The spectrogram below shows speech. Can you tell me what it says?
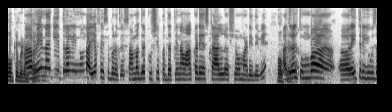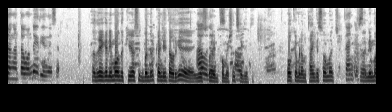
ಓಕೆ ಮೇಡಮ್ ಮೇನ್ ಆಗಿ ಇದ್ರಲ್ಲಿ ಇನ್ನೊಂದು ಐ ಎಫ್ ಎಸ್ ಬರುತ್ತೆ ಸಮಗ್ರ ಕೃಷಿ ಪದ್ಧತಿ. ನಾವು ಆ ಕಡೆ ಸ್ಟಾಲ್ ಶೋ ಮಾಡಿದೀವಿ. ಅದ್ರಲ್ಲಿ ತುಂಬಾ ಆ, ರೈತರಿಗೆ ಯೂಸ್ ಆಗಂತ ಒಂದು ಇದಿದೆ ಸರ್. ಅಂದ್ರೆ ಈಗ ನಿಮ್ಮ ಒಂದು ಕ್ಯೂಸಿಗೆ ಬಂದ್ರೆ ಖಂಡಿತ ಅವ್ರಿಗೆ ಯೂಸ್ಫುಲ್. ಇನ್ಫಾರ್ಮೇಶನ್ ಸಿಗುತ್ತೆ. Okay madam thank you so much thank you ನಿಮ್ಮ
